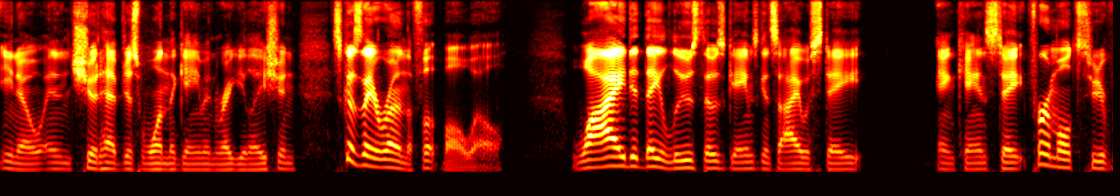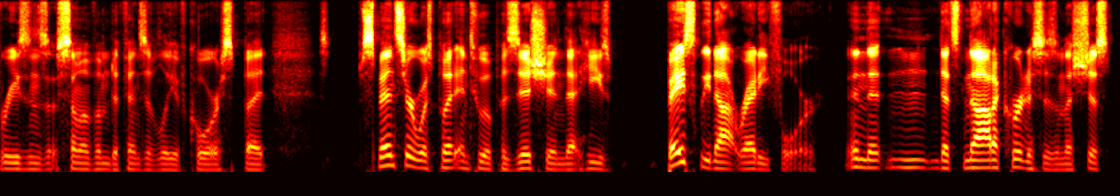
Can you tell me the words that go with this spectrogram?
you know, and should have just won the game in regulation? It's because they were running the football well. Why did they lose those games against Iowa State and Kansas State? For a multitude of reasons, some of them defensively, of course, but Spencer was put into a position that he's basically not ready for. And that that's not a criticism. That's just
